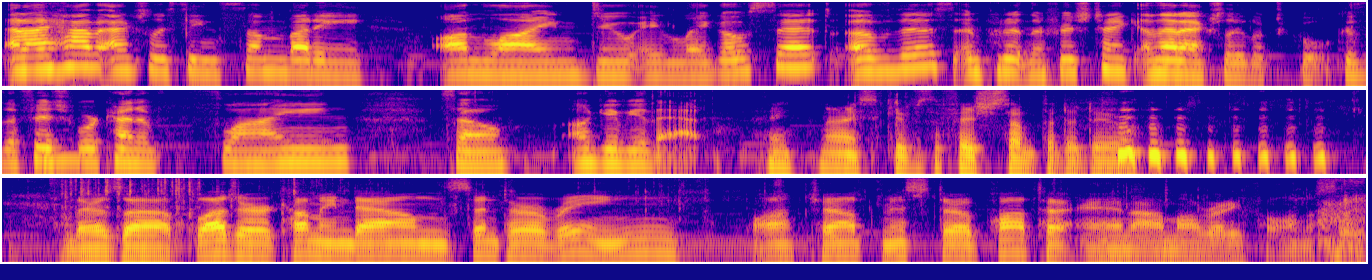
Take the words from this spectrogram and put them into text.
And I have actually seen somebody online do a Lego set of this and put it in their fish tank. And that actually looked cool because the fish were kind of flying. So I'll give you that. Hey, nice. Gives the fish something to do. There's a bludger coming down center ring. Watch out, Mr. Potter. And I'm already falling asleep.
